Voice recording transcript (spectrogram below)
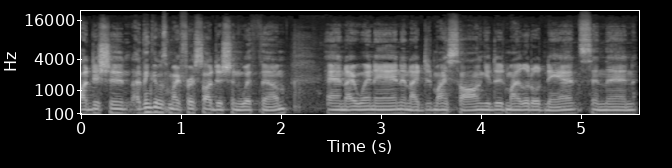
auditioned. I think it was my first audition with them, and I went in and I did my song and did my little dance, and then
